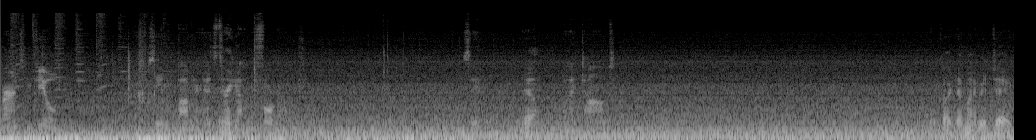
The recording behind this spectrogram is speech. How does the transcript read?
burn some fuel. See them bobbing their heads? Three gobblers, four gobblers. See? Yeah. Are they toms? Look like that might be Jake's.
